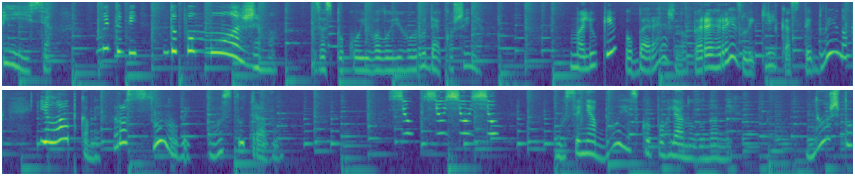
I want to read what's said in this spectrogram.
Бійся, ми тобі допоможемо. заспокоювало його руде кошеня. Малюки обережно перегризли кілька стеблинок і лапками розсунули густу траву. Сю-сю-сю-сю. Гусеня боязко поглянуло на них. Ну ж бо,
